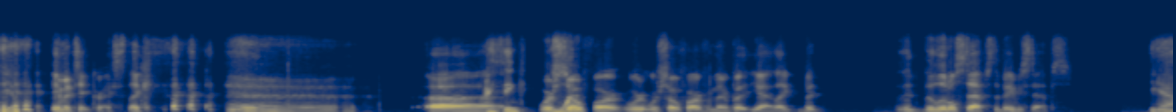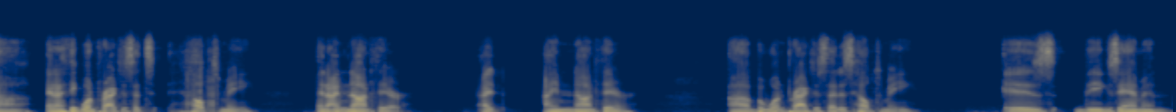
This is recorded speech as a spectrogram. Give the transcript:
Yep. imitate Christ. Like uh I think we're one so far we're, we're so far from there but yeah like but the, the little steps the baby steps Yeah, and I think one practice that's helped me, and I'm not there. I I am not there. Uh, but one practice that has helped me is the examen,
